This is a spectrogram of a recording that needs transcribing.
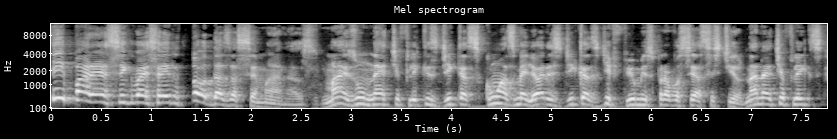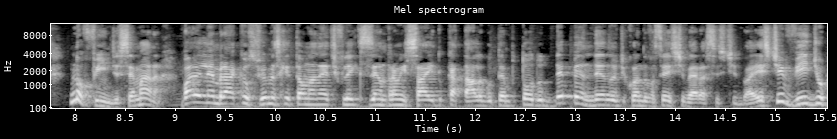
E parece que vai sair todas as semanas. Mais um Netflix Dicas com as melhores dicas de filmes para você assistir na Netflix no fim de semana. Vale lembrar que os filmes que estão na Netflix entram e saem do catálogo o tempo todo, dependendo de quando você estiver assistindo a este vídeo.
